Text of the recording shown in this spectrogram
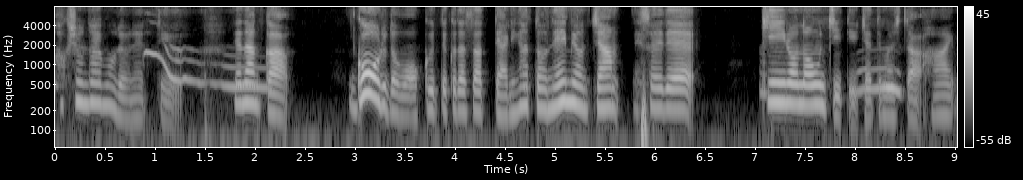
ハクション大魔王だよねっていう。で、なんか、ゴールドを送ってくださってありがとうね、みょんちゃん。それで、金色のうんちって言っちゃってました。はい。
